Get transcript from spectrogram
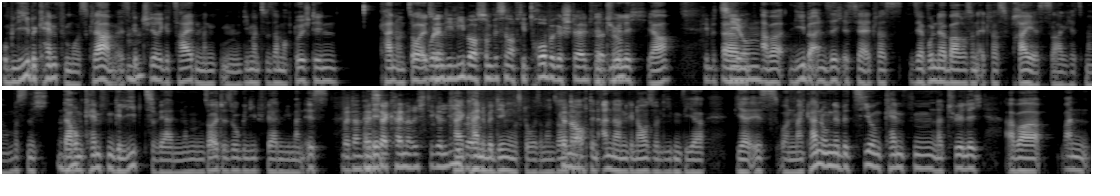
um Liebe kämpfen muss. Klar, es mhm. gibt schwierige Zeiten, man, die man zusammen auch durchstehen kann und sollte. Wo dann die Liebe auch so ein bisschen auf die Probe gestellt wird. Ne? Natürlich, ne? ja. Die Beziehung. Ähm, aber Liebe an sich ist ja etwas sehr Wunderbares und etwas Freies, sage ich jetzt mal. Man muss nicht mhm. darum kämpfen, geliebt zu werden. Man sollte so geliebt werden, wie man ist. Weil dann wäre es ja keine richtige Liebe. Keine, keine bedingungslose. Man sollte genau. auch den anderen genauso lieben, wie er, wie er ist. Und man kann um eine Beziehung kämpfen, natürlich, aber man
